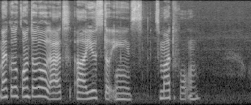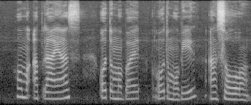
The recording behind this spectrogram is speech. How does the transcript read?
Microcontrollers are used in smartphone, home appliance, automobile, automobile, and so on.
